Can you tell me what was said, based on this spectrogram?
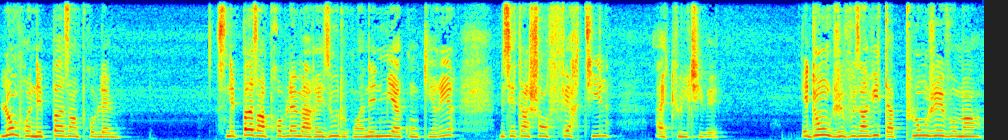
L'ombre n'est pas un problème. Ce n'est pas un problème à résoudre ou un ennemi à conquérir, mais c'est un champ fertile à cultiver. Et donc, je vous invite à plonger vos mains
